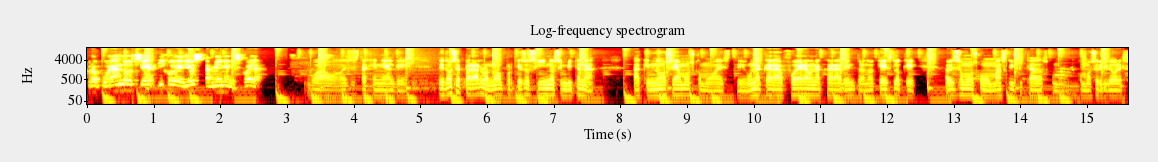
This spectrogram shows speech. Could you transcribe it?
procurando ser hijo de Dios también en la escuela. Wow, eso está genial de, de no separarlo, ¿no? Porque eso sí nos invitan a, a que no seamos como este, una cara afuera, una cara adentro, ¿no? Que es lo que a veces somos como más criticados como, como servidores.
